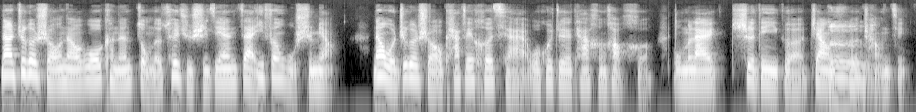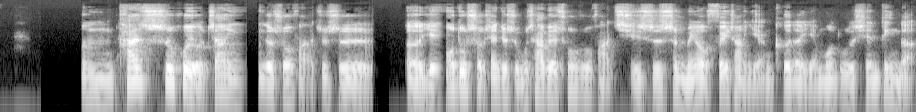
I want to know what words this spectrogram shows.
那这个时候呢，我可能总的萃取时间在一分五十秒。那我这个时候咖啡喝起来，我会觉得它很好喝。我们来设定一个这样子的场景。嗯，它是会有这样一个说法，就是呃，研磨度首先就是无差别冲煮法，其实是没有非常严苛的研磨度的限定的。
